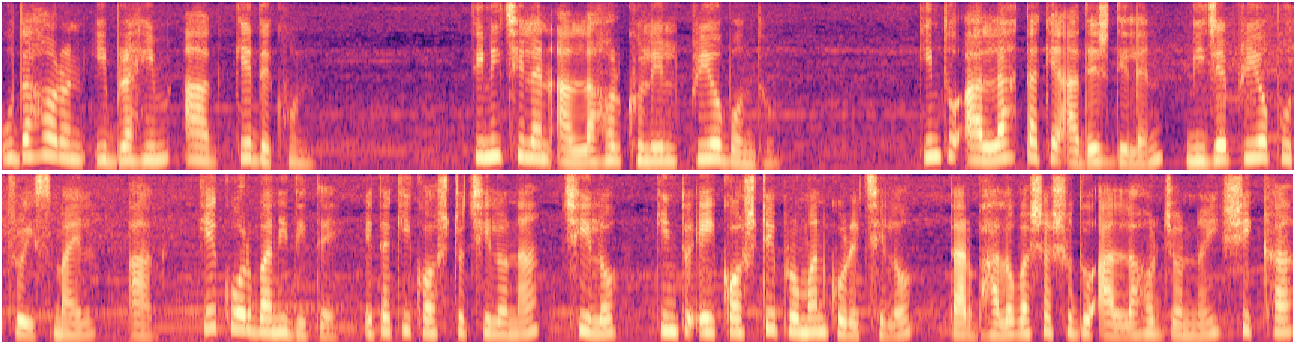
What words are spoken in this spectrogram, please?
উদাহরণ, ইব্রাহিম, আগ, কে দেখুন। তিনি ছিলেন আল্লাহর খলিল, প্রিয় বন্ধু। কিন্তু আল্লাহ তাকে আদেশ দিলেন, নিজের প্রিয় পুত্র ইসমাইল, আগ, কে কোরবানি দিতে? এটা কি কষ্ট ছিল না? ছিল, কিন্তু এই কষ্টে প্রমাণ করেছিল তার ভালোবাসা শুধু আল্লাহর জন্যই। শিক্ষা,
